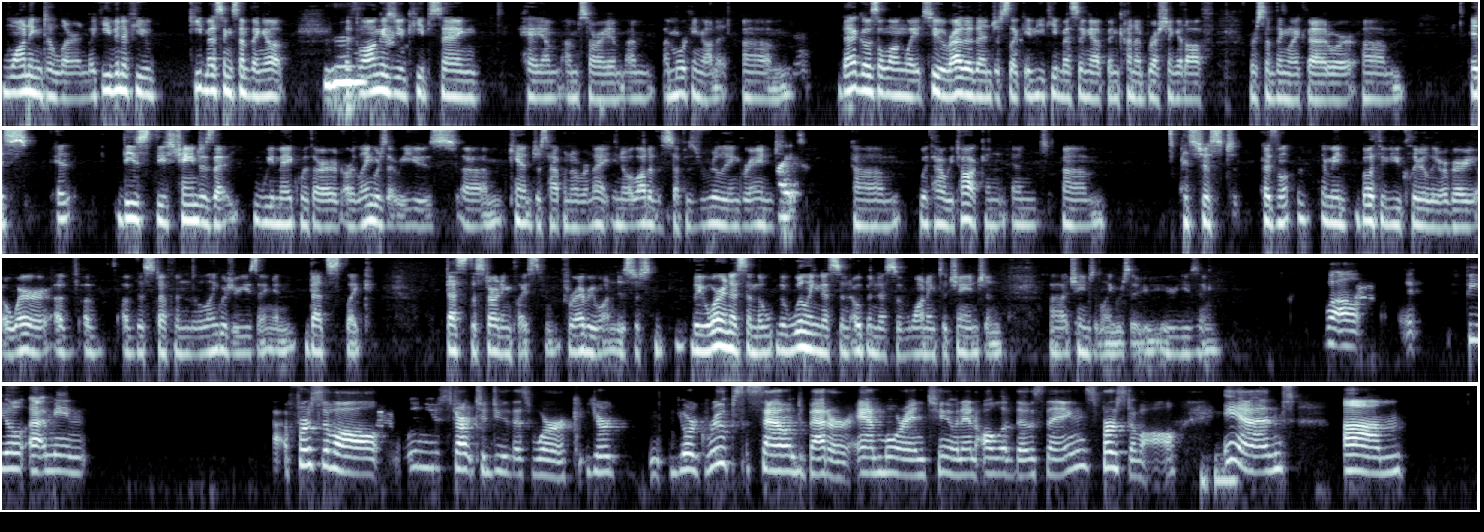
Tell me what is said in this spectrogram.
wanting to learn, like even if you keep messing something up, Mhm. as long as you keep saying, Hey, I'm I'm sorry, I'm I'm I'm working on it. Um that goes a long way too, rather than just like if you keep messing up and kind of brushing it off or something like that. Or um it's it these these changes that we make with our, our language that we use um, can't just happen overnight. You know, a lot of this stuff is really ingrained Right. um, with how we talk, and and um, it's just as I mean, both of you clearly are very aware of, of of this stuff and the language you're using, and that's like that's the starting place for, for everyone. Is just the awareness and the, the willingness and openness of wanting to change and uh, change the language that you're, you're using. Well, it feel. I mean, first of all, when you start to do this work, your your groups sound better and more in tune, and all of those things. First of all, and um,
